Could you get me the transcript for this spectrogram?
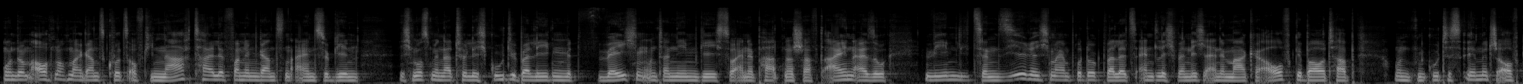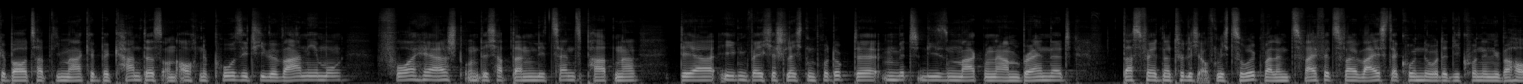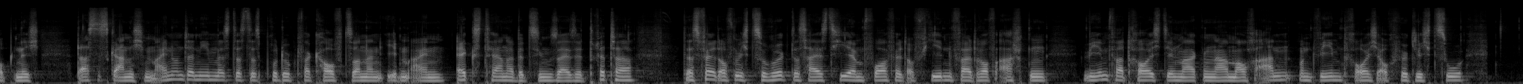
Und um auch noch mal ganz kurz auf die Nachteile von dem Ganzen einzugehen, ich muss mir natürlich gut überlegen, mit welchen Unternehmen gehe ich so eine Partnerschaft ein, also wem lizenziere ich mein Produkt, weil letztendlich, wenn ich eine Marke aufgebaut habe und ein gutes Image aufgebaut habe, die Marke bekannt ist und auch eine positive Wahrnehmung vorherrscht und ich habe dann einen Lizenzpartner, der irgendwelche schlechten Produkte mit diesem Markennamen brandet, das fällt natürlich auf mich zurück, weil im Zweifelsfall weiß der Kunde oder die Kundin überhaupt nicht, dass es gar nicht mein Unternehmen ist, das das Produkt verkauft, sondern eben ein externer bzw. Dritter. Das fällt auf mich zurück. Das heißt, hier im Vorfeld auf jeden Fall darauf achten, wem vertraue ich den Markennamen auch an und wem traue ich auch wirklich zu,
